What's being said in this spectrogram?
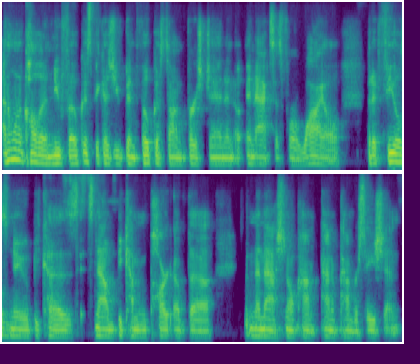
i don't want to call it a new focus because you've been focused on first gen and, and access for a while but it feels new because it's now becoming part of the the national com- kind of conversation.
